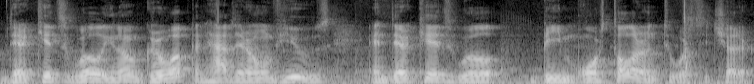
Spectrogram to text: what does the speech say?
Their kids will, you know, grow up and have their own views, and their kids will be more tolerant towards each other.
